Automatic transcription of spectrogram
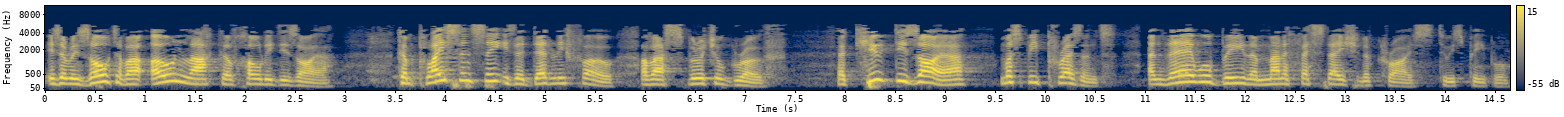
is a result of our own lack of holy desire. Complacency is a deadly foe of our spiritual growth. Acute desire must be present, and there will be the manifestation of Christ to his people.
